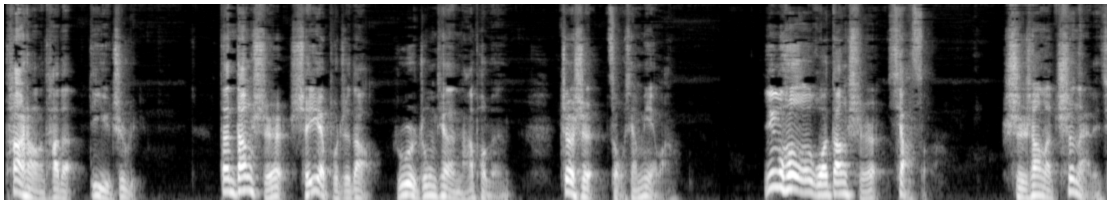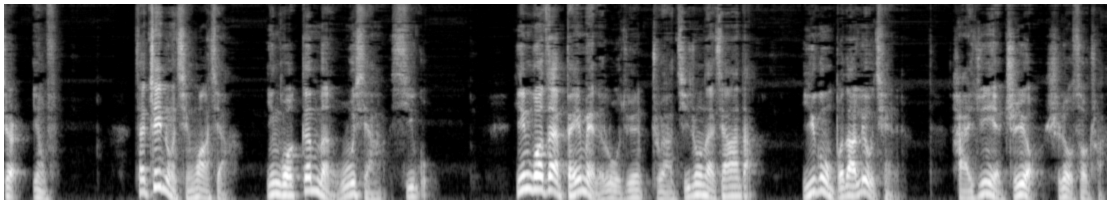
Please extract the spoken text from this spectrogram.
踏上了他的地狱之旅。但当时谁也不知道，如日中天的拿破仑，这是走向灭亡。英国和俄国当时吓死了，使上了吃奶的劲儿应付。在这种情况下，英国根本无暇西顾。英国在北美的陆军主要集中在加拿大，一共不到六千人，海军也只有十六艘船。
